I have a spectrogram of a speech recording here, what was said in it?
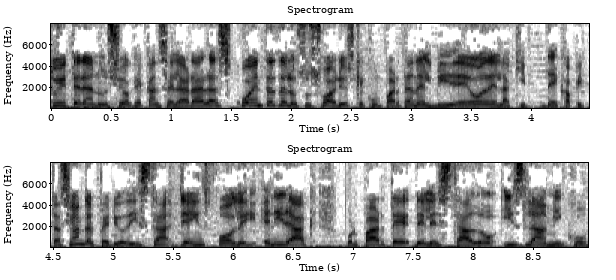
Twitter anunció que cancelará las cuentas de los usuarios que compartan el video de la decapitación del periodista James Foley en Irak por parte del Estado Islámico.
